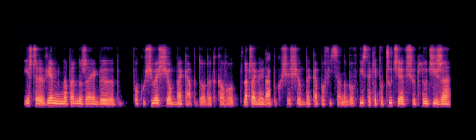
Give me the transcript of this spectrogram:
jeszcze wiem na pewno, że jakby pokusiłeś się o backup dodatkowo. Dlaczego jakby tak. pokusiłeś się o backup Office'a? No bo jest takie poczucie wśród ludzi, że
